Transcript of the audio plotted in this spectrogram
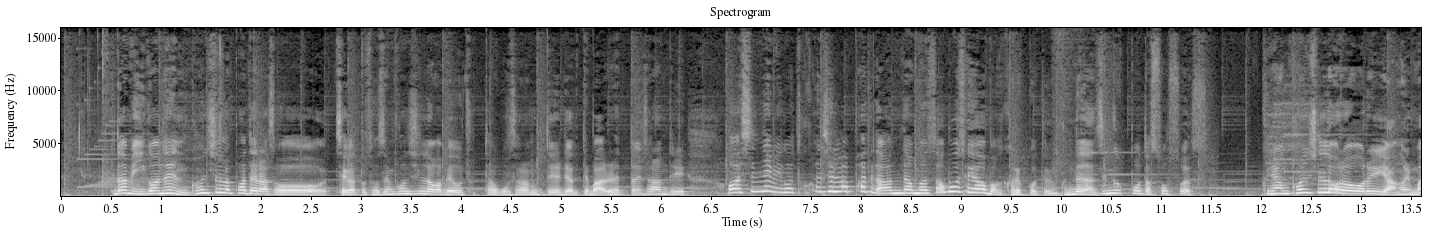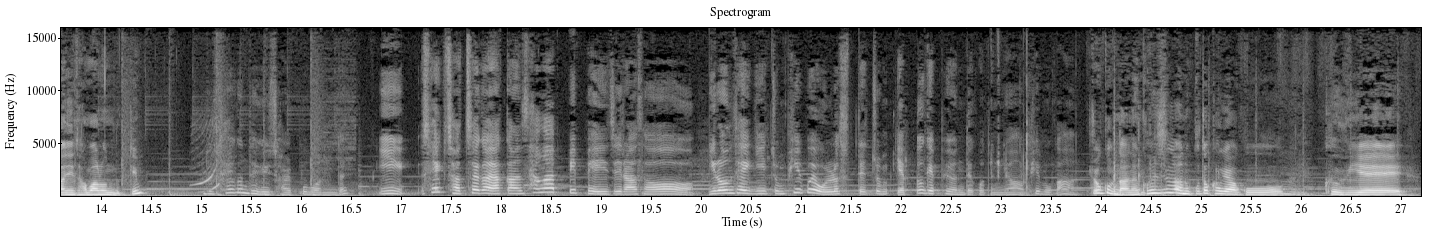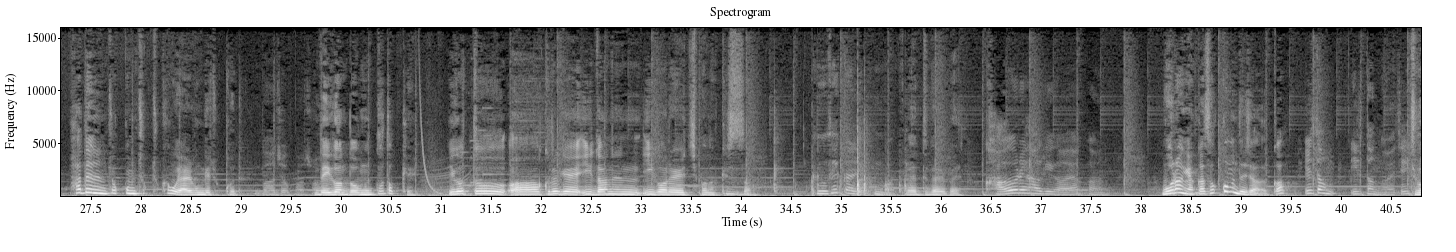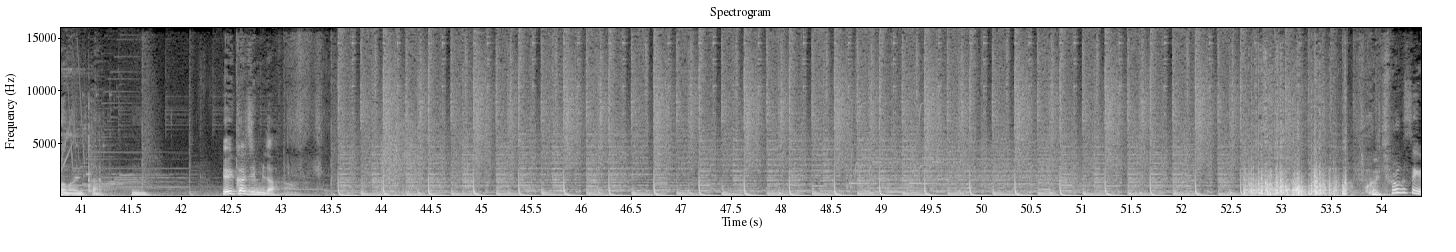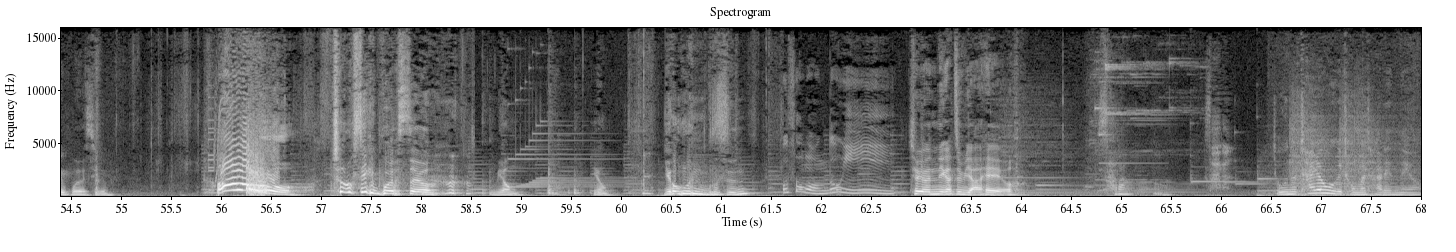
그 다음에 이거는 컨실러 파데라서 제가 또 더샘 컨실러가 매우 좋다고 사람들한테 말을 했더니 사람들이 어 신님 이거 컨실러 파데 나왔는데 한번 써보세요 막 그랬거든 근데 난 생각보다 쏘쏘였어 그냥 컨실러를 양을 많이 담아놓은 느낌? 근데 색은 되게 잘 뽑았는데? 이 색 자체가 약간 상아빛 베이지라서 이런 색이 좀 피부에 올렸을 때 좀 예쁘게 표현되거든요 피부가 조금 나는 컨실러는 꾸덕하게 하고 음. 그 위에 파데는 조금 촉촉하고 얇은 게 좋거든 맞아 맞아 근데 이건 너무 꾸덕해 이것도 아 그러게 이, 나는 이거를 집어넣겠어 그 색깔 예쁜 것 같아 레드벨벳 가을에 하기가 약간 뭐랑 약간 섞으면 되지 않을까? 일단 일단 넣어야지 집어넣어 일단 음. 여기까지입니다. 뭔가 초록색이 보여 지금? 오! 초록색이 보였어요? 영 영. 영은 무슨? 호송 엉덩이. 저희 언니가 좀 야해요. 사랑. 오늘 촬영 오기 정말 잘했네요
